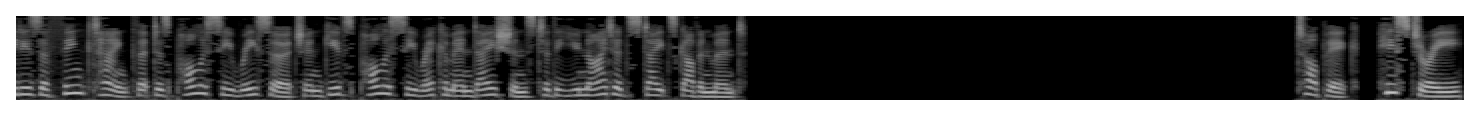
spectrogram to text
It is a think tank that does policy research and gives policy recommendations to the United States government. History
